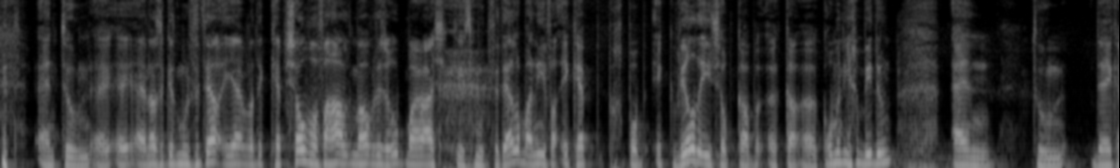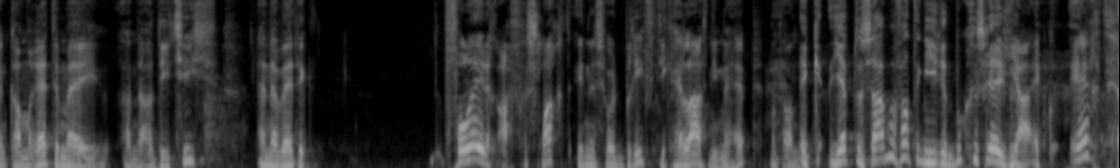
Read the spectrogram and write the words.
en toen... eh, eh, en als ik het moet vertellen... Ja, want ik heb zoveel verhalen in mijn hoofd. Dus roep maar als ik iets moet vertellen. Maar in ieder geval... Ik, heb ik wilde iets op comedygebied doen. En toen deed ik een kameretten mee aan de audities. En daar werd ik volledig afgeslacht in een soort brief die ik helaas niet meer heb. Want dan, Ik, je hebt een samenvatting hier in het boek geschreven. ja, ik echt.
